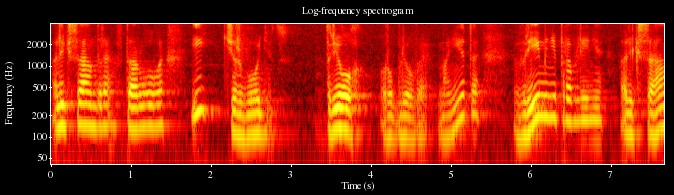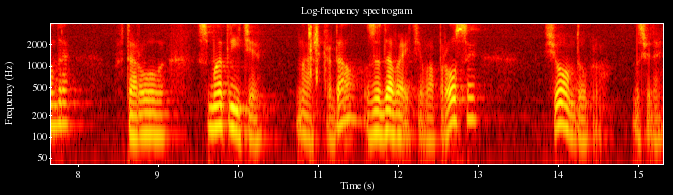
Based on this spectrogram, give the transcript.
Александра II и червонец, трехрублевая монета времени правления Александра II. Смотрите наш канал, задавайте вопросы. Всего вам доброго. До свидания.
